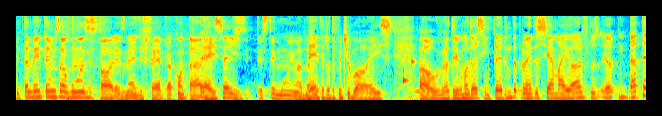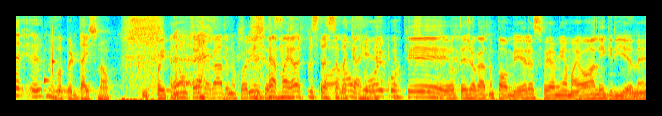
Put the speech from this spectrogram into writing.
E também temos algumas histórias, né, de fé para contar. É isso aí. Testemunho. Dentro do futebol, é isso. Ó, o Rodrigo mandou assim: pergunta pro Ender se é a maior. Eu, até, eu não vou perguntar isso, não. Foi não ter jogado no Corinthians? a maior frustração da carreira. Não foi porque eu ter jogado no Palmeiras foi a minha maior alegria, né?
